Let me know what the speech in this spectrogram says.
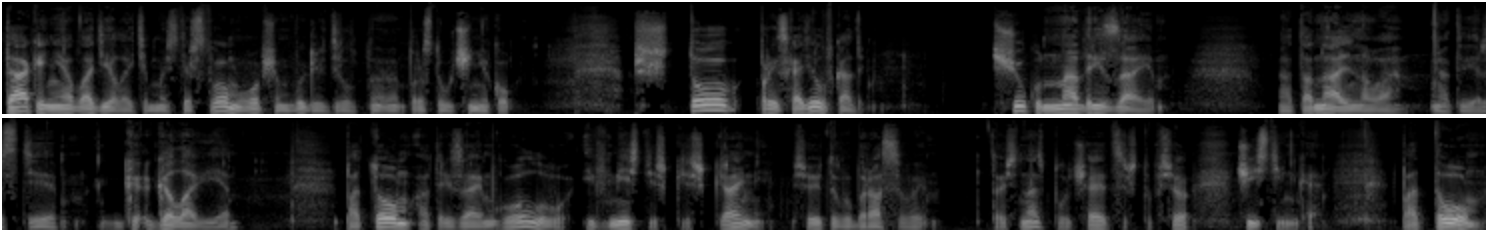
Так и не овладел этим мастерством, в общем, выглядел э, просто учеником. Что происходило в кадре? Щуку надрезаем от анального отверстия к голове, потом отрезаем голову и вместе с кишками все это выбрасываем. То есть у нас получается, что все чистенькое. Потом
